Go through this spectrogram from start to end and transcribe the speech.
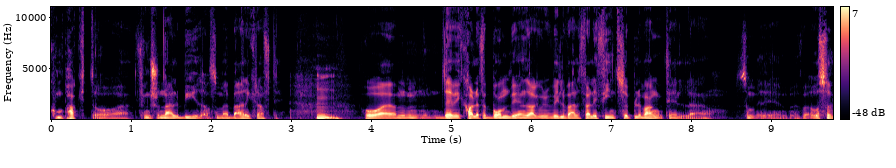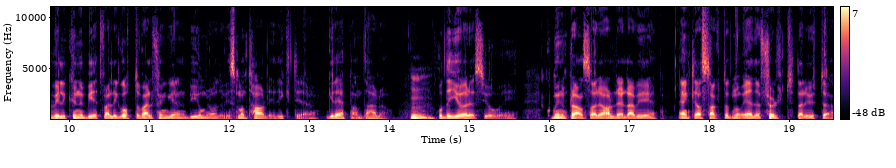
kompakt og funksjonell by da, som er bærekraftig. Mm. Og um, det vi kaller for Bondbyen i dag, vil være et veldig fint supplement til uh, som uh, også vil kunne bli et veldig godt og velfungerende byområde hvis man tar de riktige grepene der. da. Mm. Og det gjøres jo i kommuneplanens arealdel, der vi egentlig har sagt at nå er det fullt der ute.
